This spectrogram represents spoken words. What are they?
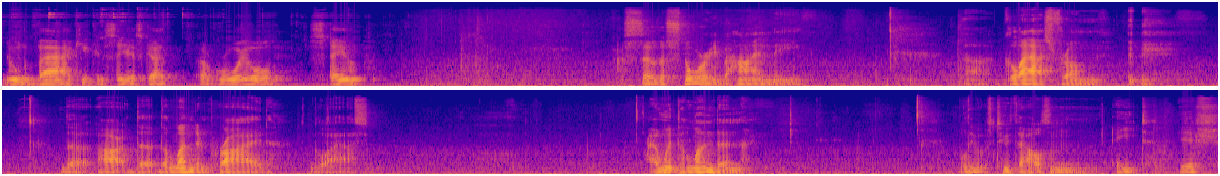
And on the back, you can see it's got a royal stamp. So the story behind the uh, glass from the, uh, the the London Pride glass. I went to London. I believe it was 2008 ish,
